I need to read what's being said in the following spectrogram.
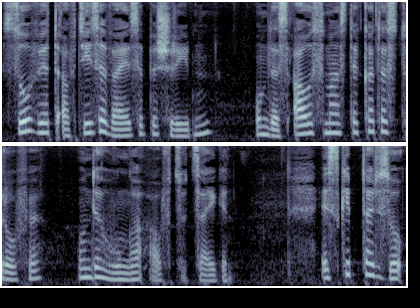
So wird auf diese Weise beschrieben, um das Ausmaß der Katastrophe und der Hunger aufzuzeigen. Es gibt also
